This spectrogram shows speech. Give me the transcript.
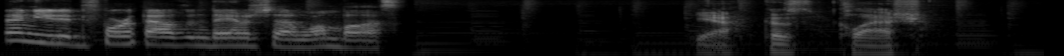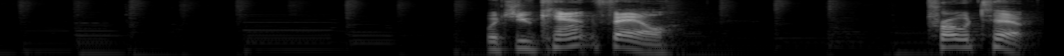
Then you did four thousand damage to that one boss. Yeah, because Clash. Which you can't fail. Pro tip.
